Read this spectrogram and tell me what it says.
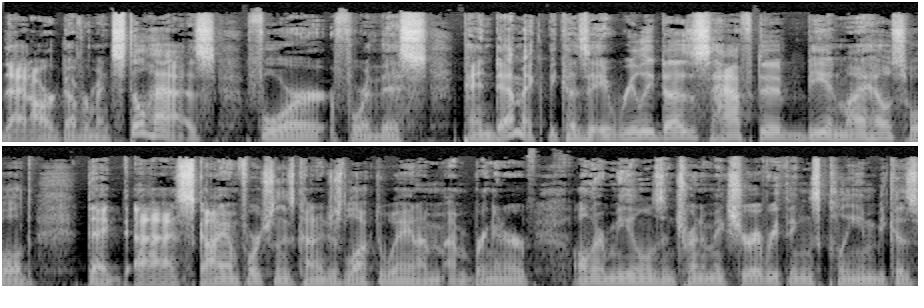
that our government still has for for this pandemic because it really does have to be in my household that uh, Sky unfortunately is kind of just locked away and I'm I'm bringing her all her meals and trying to make sure everything's clean because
